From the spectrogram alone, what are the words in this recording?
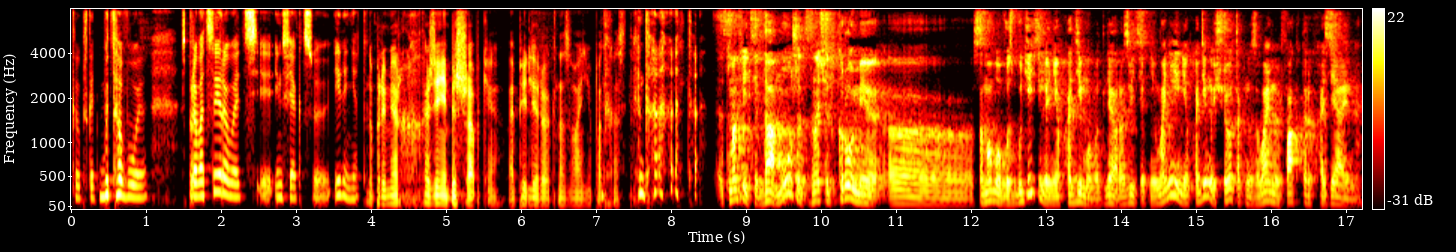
как бы сказать, бытовое, спровоцировать инфекцию или нет. Например, хождение без шапки, апеллируя к названию подкаста. Да, да. Смотрите, да, может, значит, кроме э, самого возбудителя, необходимого для развития пневмонии, необходимы еще так называемые факторы хозяина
